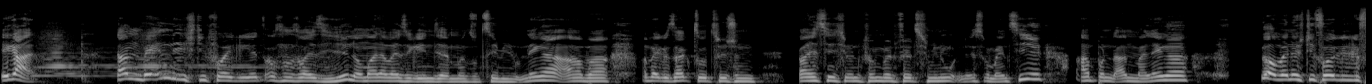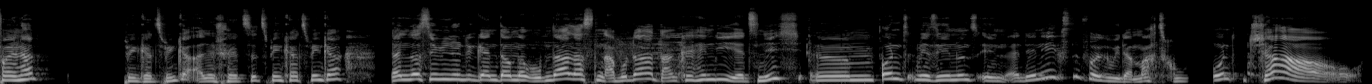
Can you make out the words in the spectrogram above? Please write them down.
Egal. Dann beende ich die Folge jetzt ausnahmsweise hier. Normalerweise gehen sie ja immer so 10 Minuten länger, aber habe ja gesagt, so zwischen 30 und 45 Minuten ist so mein Ziel. Ab und an mal länger. Ja, wenn euch die Folge gefallen hat, Zwinker, Zwinker, alle Schätze, Zwinker, Zwinker. Dann lasst dem Video gerne einen Daumen nach oben da, lasst ein Abo da. Danke, Handy, jetzt nicht. Ähm, und wir sehen uns in der nächsten Folge wieder. Macht's gut und ciao.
